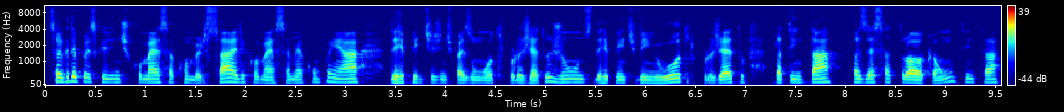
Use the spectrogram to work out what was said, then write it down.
Só que depois que a gente começa a conversar, ele começa a me acompanhar, de repente a gente faz um outro projeto juntos, de repente vem outro projeto para tentar fazer essa troca, um tentar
